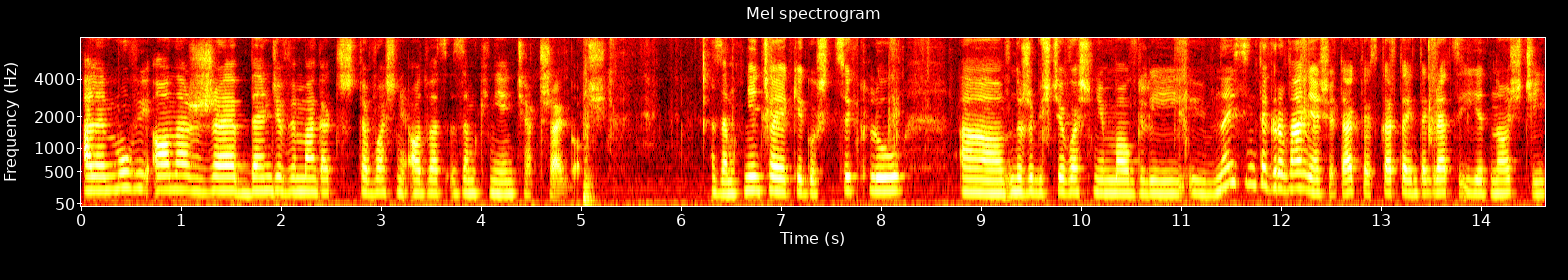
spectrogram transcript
ale mówi ona, że będzie wymagać to właśnie od Was zamknięcia czegoś. Zamknięcia jakiegoś cyklu, no żebyście właśnie mogli, no i zintegrowania się, tak? To jest karta integracji i jedności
